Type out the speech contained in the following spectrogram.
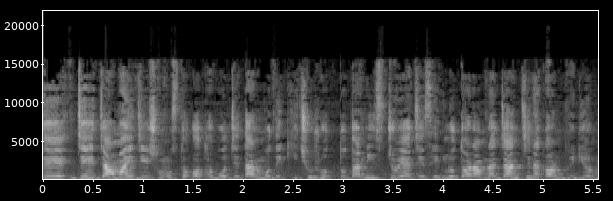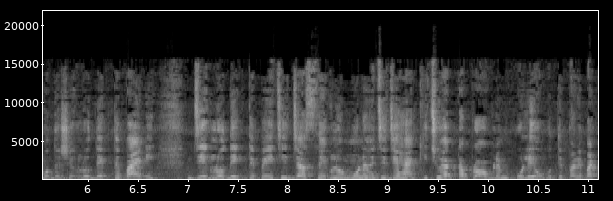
যে যে জামাই যে সমস্ত কথা বলছে তার মধ্যে কিছু সত্যতা নিশ্চয়ই আছে, সেগুলো তো আর আমরা জানছি না, কারণ ভিডিওর মধ্যে সেগুলো দেখতে পাইনি। যেগুলো দেখতে পেয়েছি জাস্ট সেগুলো মনে হয়েছে যে হ্যাঁ কিছু একটা প্রবলেম হলেও হতে পারে বাট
